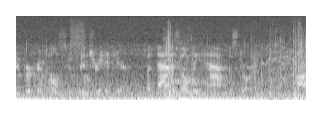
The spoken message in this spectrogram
super criminals who've been treated here, but that is only half the story. Our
